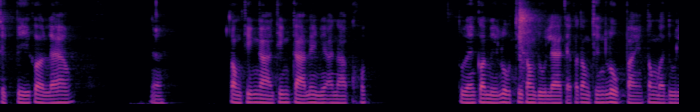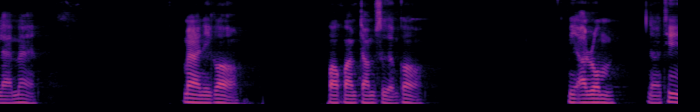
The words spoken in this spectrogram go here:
สิบปีก็แล้วนะต้องทิ้งงานทิ้งการไม่มีอนาคต ตัวเองก็มีลูกที่ต้องดูแล แต่ก็ต้องทิ้งลูกไปต้องมาดูแลแม่ แม่นี่ก็ พอความจำเสื่อมก็ มีอารมณ์นะที่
